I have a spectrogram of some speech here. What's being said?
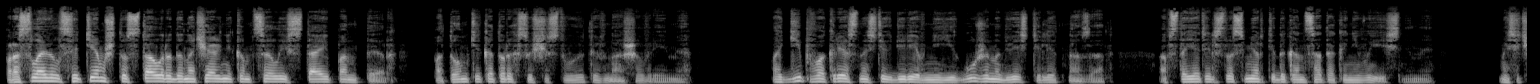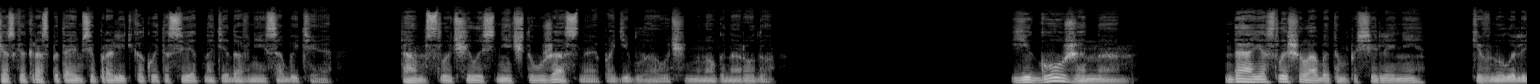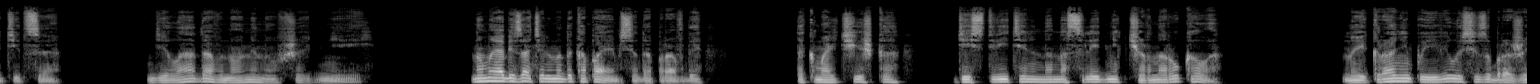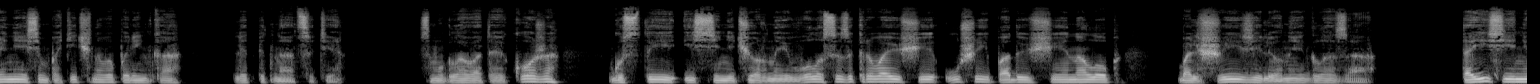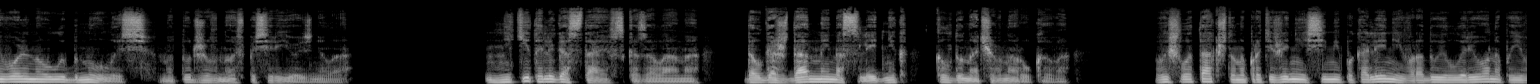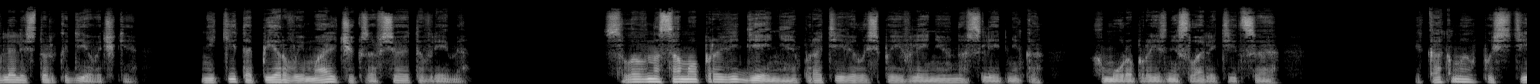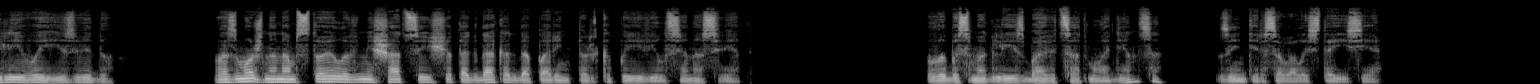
Прославился тем, что стал родоначальником целой стаи пантер, потомки которых существуют и в наше время. Погиб в окрестностях деревни Ягужина 200 лет назад. Обстоятельства смерти до конца так и не выяснены. Мы сейчас как раз пытаемся пролить какой-то свет на те давние события. Там случилось нечто ужасное, погибло очень много народу. Ягужина. Да, я слышала об этом поселении, кивнула Летиция. Дела давно минувших дней. Но мы обязательно докопаемся до правды. Так мальчишка действительно наследник Чернорукова? На экране появилось изображение симпатичного паренька лет пятнадцати. Смугловатая кожа, густые и сине-черные волосы, закрывающие уши и падающие на лоб, большие зеленые глаза. Таисия невольно улыбнулась, но тут же вновь посерьезнела. «Никита Легостаев», — сказала она, — «долгожданный наследник колдуна Чернорукова». Вышло так, что на протяжении семи поколений в роду Иллариона появлялись только девочки. Никита — первый мальчик за все это время. Словно само провидение противилось появлению наследника, — хмуро произнесла Летиция. И как мы упустили его из виду. Возможно, нам стоило вмешаться еще тогда, когда парень только появился на свет. «Вы бы смогли избавиться от младенца?» — заинтересовалась Таисия.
